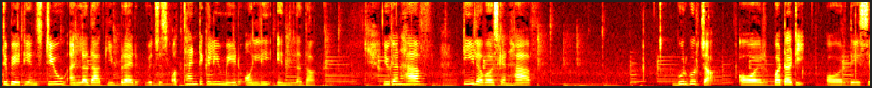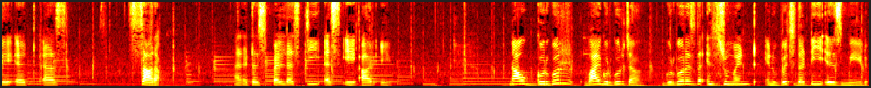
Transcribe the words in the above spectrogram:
Tibetan stew, and Ladakhi bread, which is authentically made only in Ladakh. You can have, tea lovers can have gurgur cha or butter tea or they say it as sara and it is spelled as T S A R A. Now, gurgur, why gurgurcha? Gurgur is the instrument in which the tea is made.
